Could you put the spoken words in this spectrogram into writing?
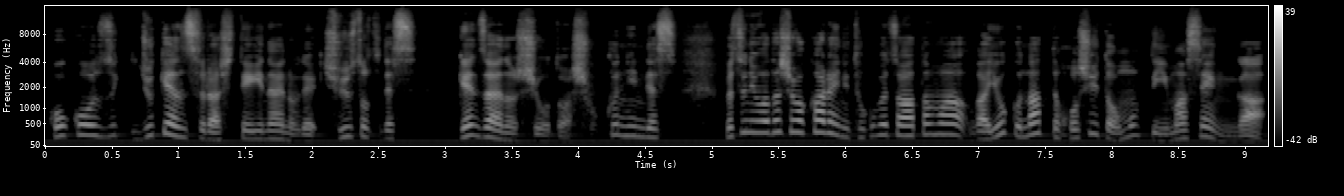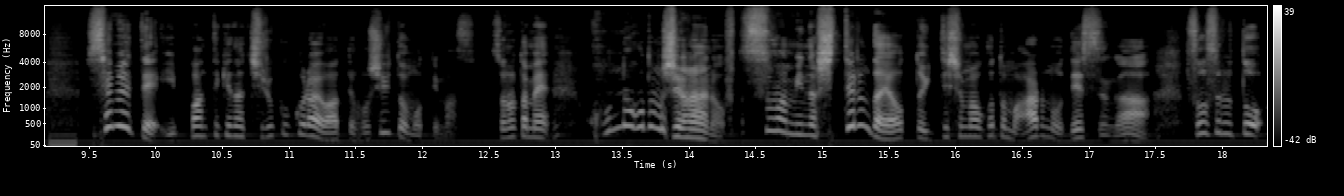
高校受験すらしていないので中卒です。現在の仕事は職人です。別に私は彼に特別頭が良くなってほしいと思っていませんが、せめて一般的な知力くらいはあってほしいと思っています。そのため、こんなことも知らないの？普通はみんな知ってるんだよと言ってしまうこともあるのですが、そうすると、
